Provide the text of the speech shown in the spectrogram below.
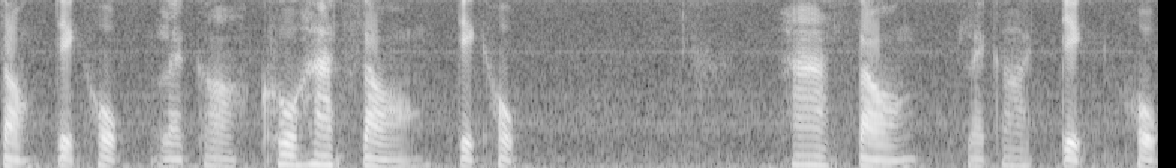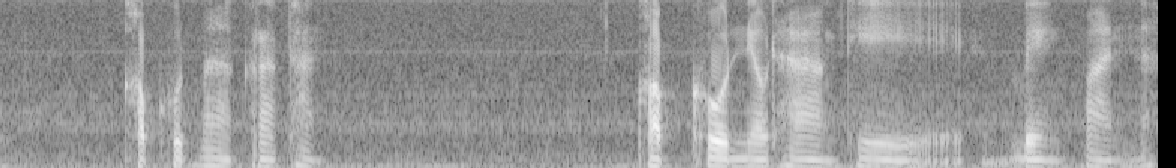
276 แล้วก็คู่ 52 76 52 แล้วก็ 76 ขอบคุณมากครับท่าน ขอบคุณแนวทางที่ แบ่งปันนะ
